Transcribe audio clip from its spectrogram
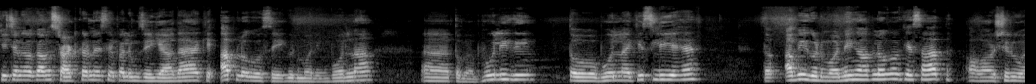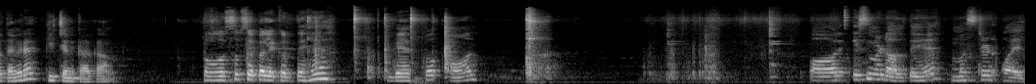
किचन का काम स्टार्ट करने से पहले मुझे याद आया कि आप लोगों से गुड मॉर्निंग बोलना तो मैं भूल ही गई। तो बोलना किस लिए है? तो अभी गुड मॉर्निंग आप लोगों के साथ और शुरू होता है मेरा किचन का काम। तो सबसे पहले करते हैं गैस को ऑन और इसमें डालते हैं मस्टर्ड ऑयल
